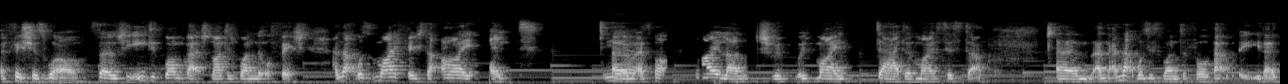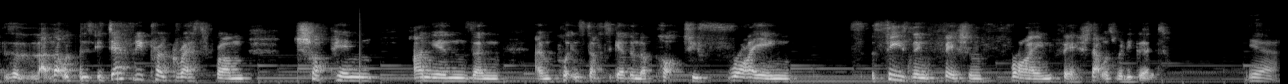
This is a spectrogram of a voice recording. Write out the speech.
a fish as well. So she did one batch and I did one little fish. And that was my fish that I ate um, yeah. um, as part of my lunch with, with my dad and my sister. Um, and, and that was just wonderful. That you know, that, that was, it definitely progressed from chopping onions and and putting stuff together in a pot to frying seasoning fish and frying fish. That was really good. Yeah.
